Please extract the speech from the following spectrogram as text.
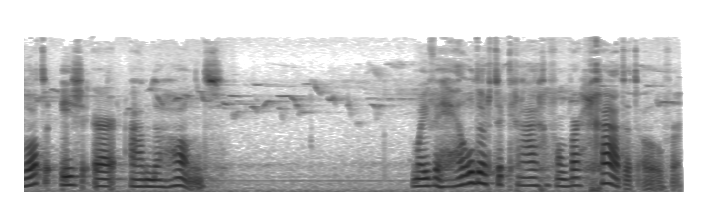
wat is er aan de hand? Om even helder te krijgen van waar gaat het over.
